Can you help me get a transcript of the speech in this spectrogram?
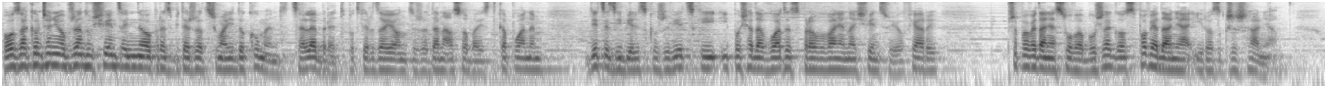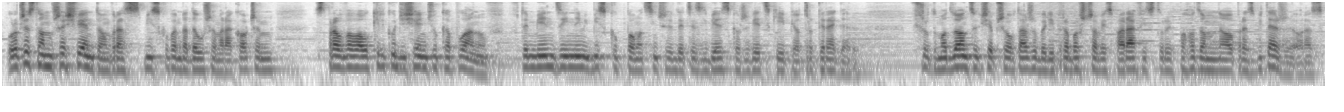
Po zakończeniu obrzędu święceń neopresbiterzy otrzymali dokument, celebret, potwierdzający, że dana osoba jest kapłanem diecezji bielsko-żywieckiej i posiada władzę sprawowania Najświętszej Ofiary, przepowiadania Słowa Bożego, spowiadania i rozgrzeszania. Uroczystą mszę świętą wraz z biskupem Tadeuszem Rakoczym sprawowało kilkudziesięciu kapłanów, w tym m.in. biskup pomocniczy diecezji bielsko-żywieckiej Piotr Greger. Wśród modlących się przy ołtarzu byli proboszczowie z parafii, z których pochodzą neopresbiterzy oraz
